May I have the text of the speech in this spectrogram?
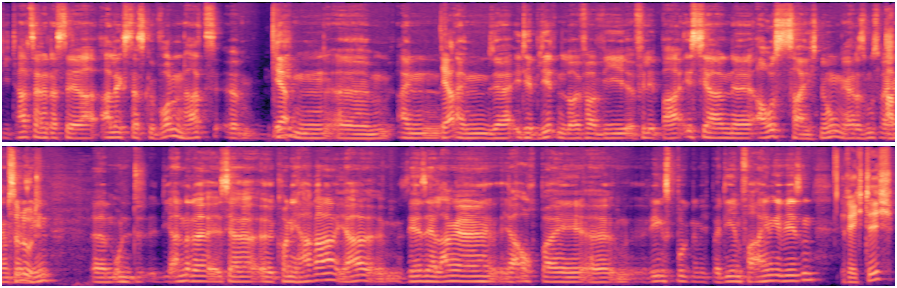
die Tatsache, dass der Alex das gewonnen hat, ähm, gegen ja. ähm, einen, ja. einen der etablierten Läufer wie Philipp Bahr, ist ja eine Auszeichnung, ja, das muss man Absolut. ganz sehen. Ähm, und die andere ist ja äh, Conny Harrer, ja, sehr, sehr lange ja auch bei äh, Regensburg, nämlich bei dir im Verein gewesen. Richtig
